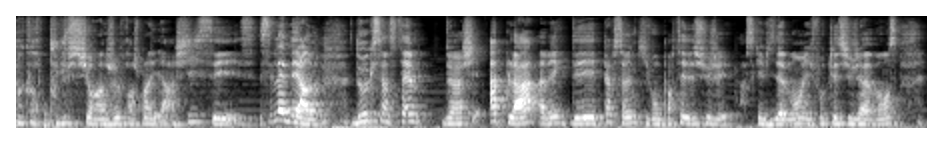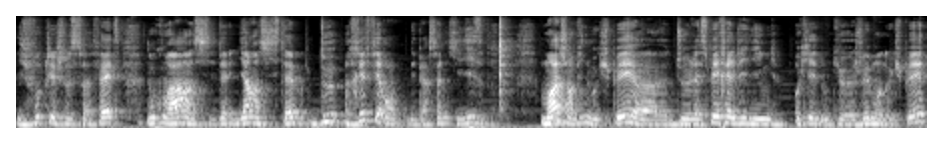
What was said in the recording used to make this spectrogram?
encore plus sur un jeu, franchement la hiérarchie c'est la merde. Donc c'est un système de hiérarchie à plat avec des personnes qui vont porter des sujets. Parce qu'évidemment il faut que les sujets avancent, il faut que les choses soient faites. Donc on va un, il y a un système de référents, des personnes qui disent moi j'ai envie de m'occuper euh, de l'aspect building. Ok, donc euh, je vais m'en occuper.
